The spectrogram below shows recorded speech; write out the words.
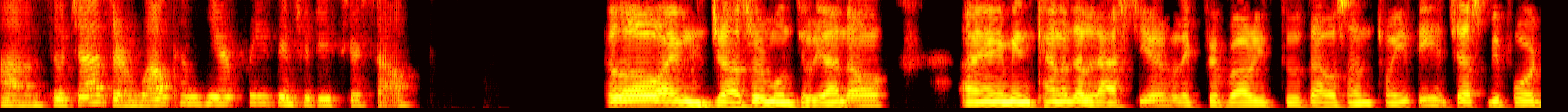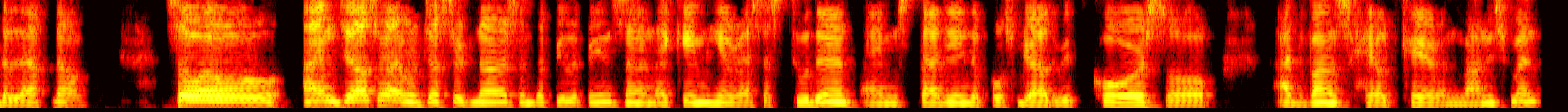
Um, so Jazzer, welcome here. Please introduce yourself. Hello, I'm Jazzer Montiliano. I'm in Canada last year, like February 2020, just before the lockdown. So I'm Joshua, I'm a registered nurse in the Philippines, and I came here as a student. I'm studying the postgraduate course of advanced healthcare and management.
